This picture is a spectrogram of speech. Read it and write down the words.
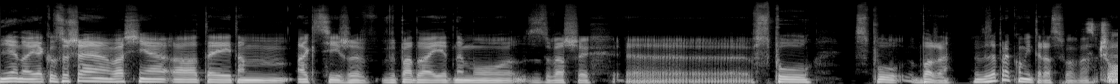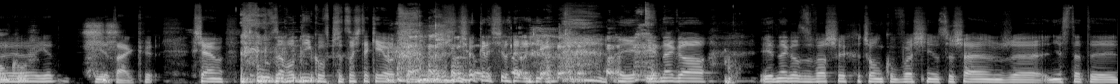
Nie no, jak usłyszałem właśnie o tej tam akcji, że wypadła jednemu z waszych e, współ, współ... Boże, zabrakło mi teraz słowa. Z członków. E, je, je, tak. Chciałem współzawodników, czy coś takiego chciałem określenia. Je- Jednego, jednego z waszych członków właśnie usłyszałem, że niestety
